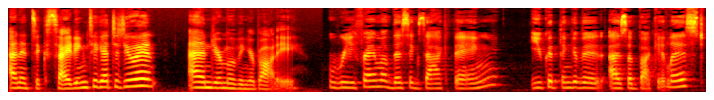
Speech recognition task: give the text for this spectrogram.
and it's exciting to get to do it and you're moving your body. Reframe of this exact thing, you could think of it as a bucket list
